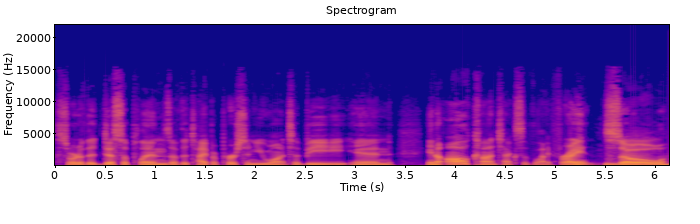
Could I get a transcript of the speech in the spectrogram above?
sort of the disciplines of the type of person you want to be in in all contexts of life, right? Mm-hmm. So,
